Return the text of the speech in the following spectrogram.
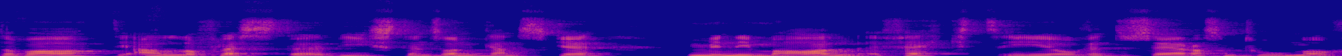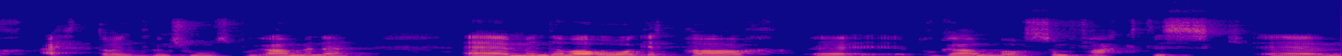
Det var, de aller fleste viste en sånn ganske minimal effekt i å redusere symptomer etter intervensjonsprogrammene. Eh, men det var òg et par eh, programmer som faktisk eh,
